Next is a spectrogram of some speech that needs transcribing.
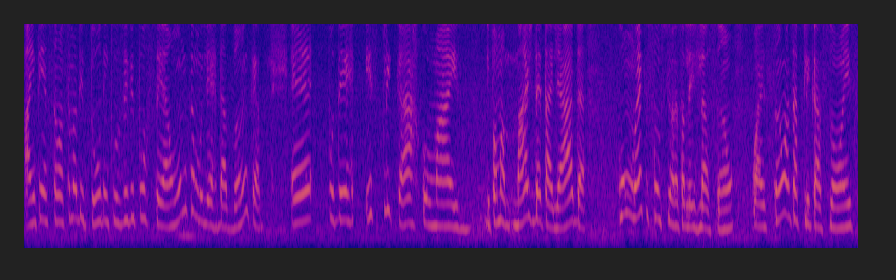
a intenção, acima de tudo, inclusive por ser a única mulher da banca, é poder explicar com mais, de forma mais detalhada como é que funciona essa legislação, quais são as aplicações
